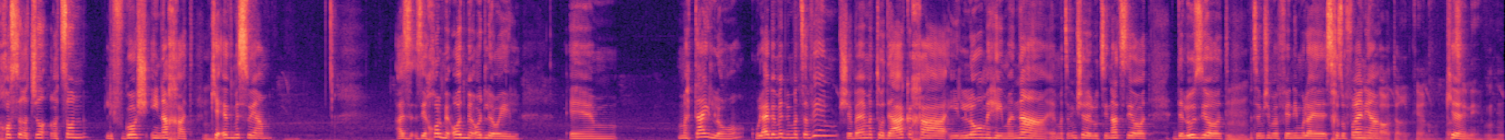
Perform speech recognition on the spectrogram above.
חוסר רצון, רצון לפגוש אי נחת, כאב מסוים. אז זה יכול מאוד מאוד להועיל. מתי לא? אולי באמת במצבים שבהם התודעה ככה היא לא מהימנה, מצבים של הלוצינציות, דלוזיות, מהמם. מצבים שמאפיינים אולי סכיזופרניה. זה דבר יותר, כן, כן. רציני. מהמם.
